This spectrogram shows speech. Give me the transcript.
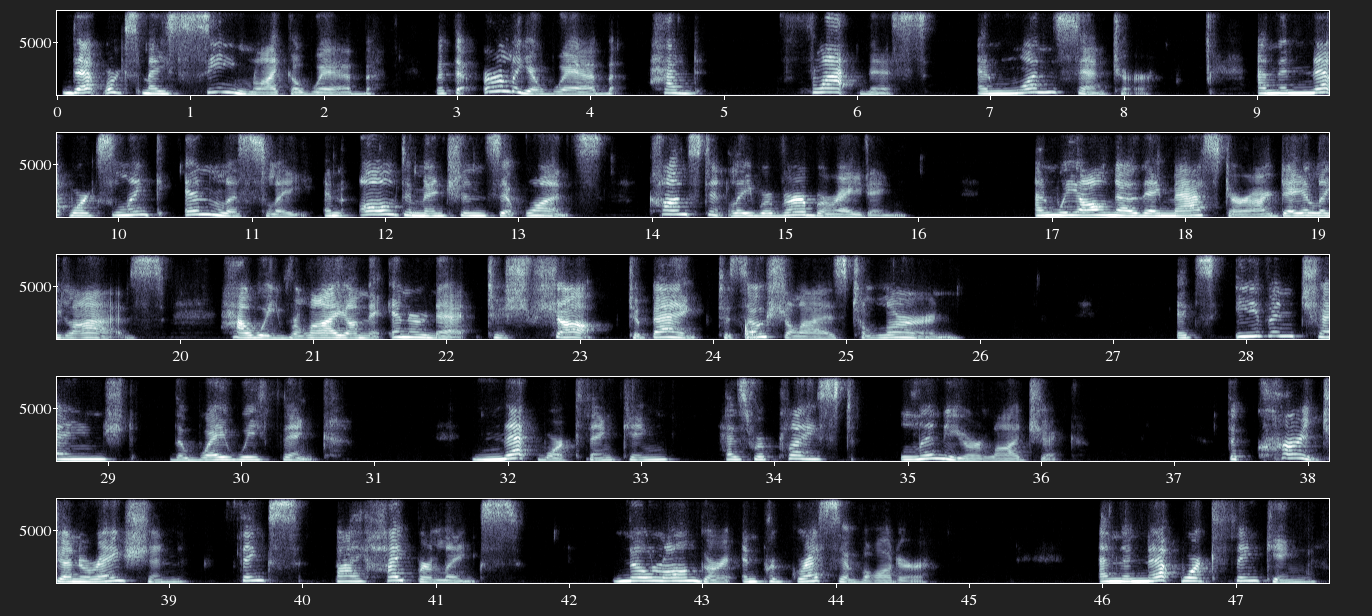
Networks may seem like a web, but the earlier web had flatness and one center. And the networks link endlessly in all dimensions at once, constantly reverberating. And we all know they master our daily lives how we rely on the internet to shop, to bank, to socialize, to learn. It's even changed the way we think. Network thinking has replaced linear logic. The current generation thinks by hyperlinks, no longer in progressive order. And the network thinking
